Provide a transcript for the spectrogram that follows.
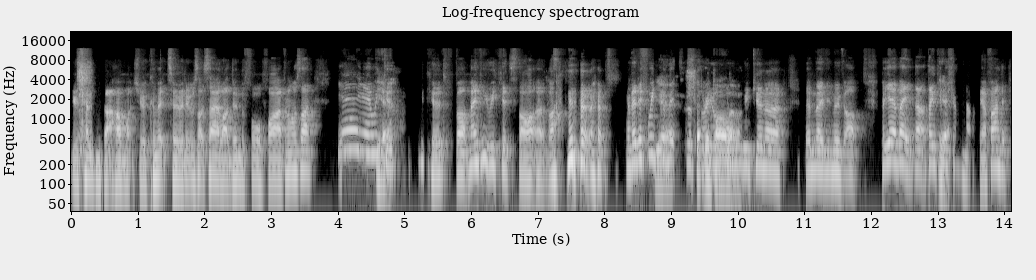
you were telling me about how much you were commit to, and it was like saying like doing the four or five, and I was like, yeah, yeah, we yeah. could we could, but maybe we could start at like, and then if we yeah, commit to the three the or four, we can uh, then maybe move it up. But yeah, mate, that, thank you yeah. for sharing that. I find it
